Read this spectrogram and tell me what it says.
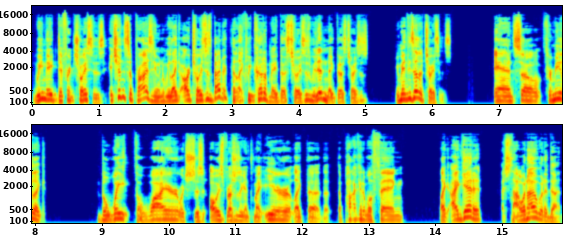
We made different choices. It shouldn't surprise anyone. We like our choices better. like we could have made those choices. We didn't make those choices. We made these other choices. And so for me, like the weight, the wire, which just always brushes against my ear, like the, the, the pocketable thing, like I get it. It's not what I would have done.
